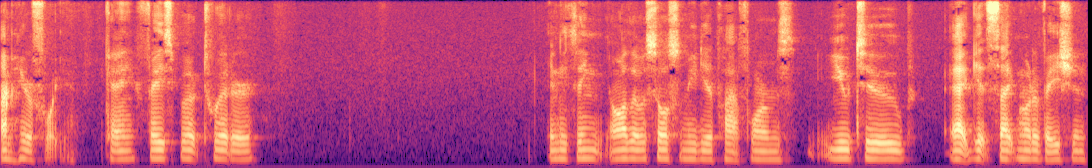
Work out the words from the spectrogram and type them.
I'm here for you. Okay? Facebook, Twitter, anything, all those social media platforms, YouTube, at Get Psych Motivation.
